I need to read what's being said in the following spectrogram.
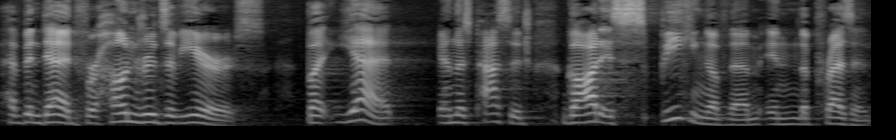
have been dead for hundreds of years. But yet, in this passage, God is speaking of them in the present.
